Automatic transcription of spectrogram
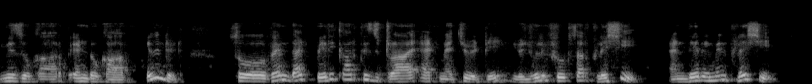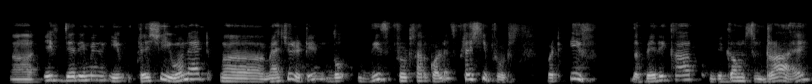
mesocarp, endocarp, isn't it? So when that pericarp is dry at maturity, usually fruits are fleshy and they remain fleshy. Uh, if they remain fleshy even at uh, maturity, these fruits are called as fleshy fruits. But if the pericarp becomes dry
